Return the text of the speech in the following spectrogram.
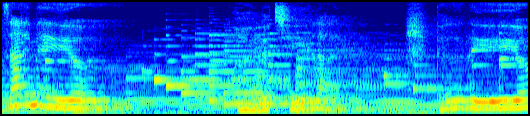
再没有快乐起来的理由。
